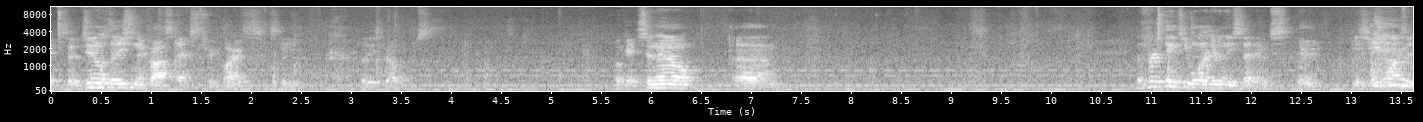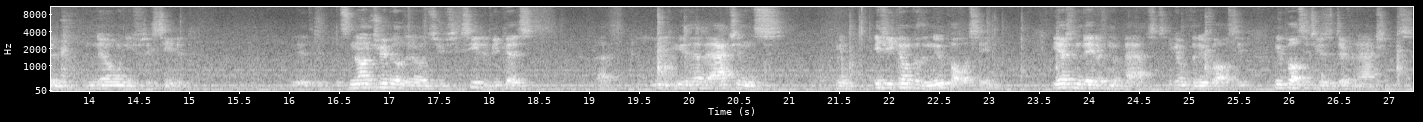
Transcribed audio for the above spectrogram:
Okay, so generalization across X requires to succeed for these problems. Okay, so now, um, the first things you want to do in these settings is you want to know when you've succeeded. It- It's non-trivial to know that you've succeeded because uh, you, you have actions, I mean, if you come up with a new policy, you have some data from the past, you come up with a new policy, new policy chooses different actions.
